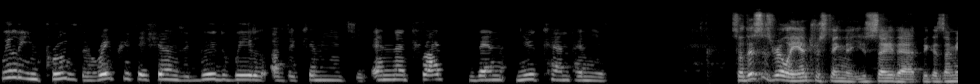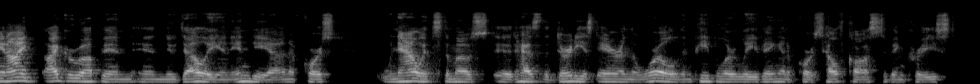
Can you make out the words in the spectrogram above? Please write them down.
will improve the reputation, the goodwill of the community and attract then new companies. So this is really interesting that you say that because I mean, I, I grew up in, in New Delhi in India. And of course, now it's the most it has the dirtiest air in the world and people are leaving and of course health costs have increased.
